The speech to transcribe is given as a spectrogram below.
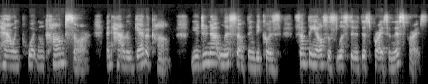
how important comps are and how to get a comp. You do not list something because something else is listed at this price and this price.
